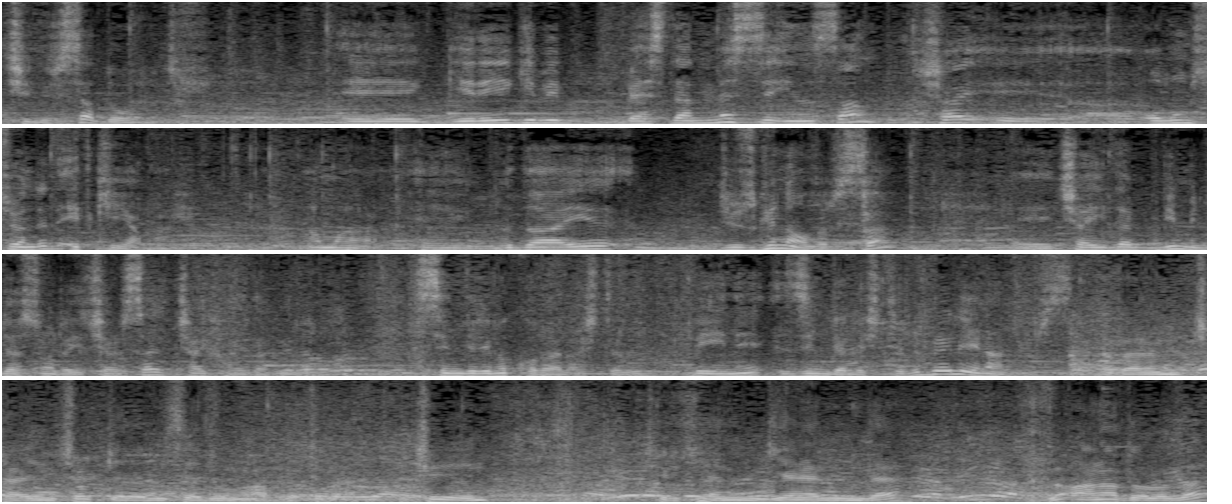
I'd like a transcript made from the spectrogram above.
içilirse doğrudur. Ee, gereği gibi beslenmezse insan çay e, olumsuz yönde de etki yapar. Ama e, gıdayı düzgün alırsa e, çayı da bir müddet sonra içerse çay fayda verir. Sindirimi kolaylaştırır, beyni zindeleştirir. Böyle inanıyoruz. Efendim çayın çok geleneksel bir muhabbeti var. Bütün Türkiye'nin genelinde ve Anadolu'da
